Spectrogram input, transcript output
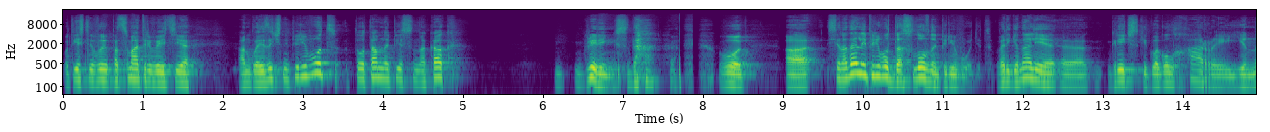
Вот если вы подсматриваете англоязычный перевод, то там написано как greetings, да? Вот. А синодальный перевод дословно переводит. В оригинале э, греческий глагол «χαίρειν»,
